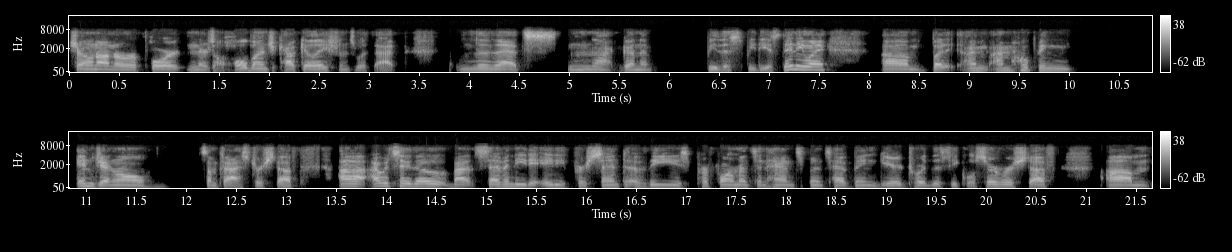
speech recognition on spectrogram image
shown on a report and there's a whole bunch of calculations with that, then that's not gonna be the speediest anyway. Um, but I'm I'm hoping in general some faster stuff. Uh, I would say though about 70 to 80 percent of these performance enhancements have been geared toward the SQL Server stuff, um,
